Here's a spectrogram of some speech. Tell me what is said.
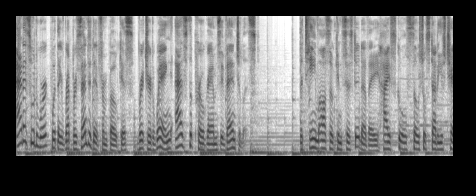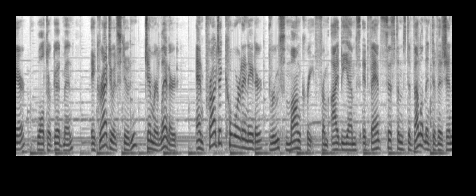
Addis would work with a representative from BOCES, Richard Wing, as the program's evangelist. The team also consisted of a high school social studies chair, Walter Goodman, a graduate student, Jimmer Leonard, and project coordinator Bruce Moncrief from IBM's Advanced Systems Development Division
